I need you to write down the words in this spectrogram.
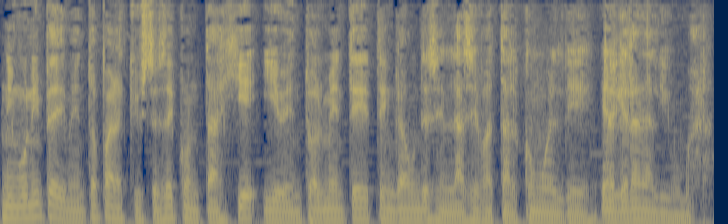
ningún impedimento para que usted se contagie y eventualmente tenga un desenlace fatal como el de el gran Ali Umar.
